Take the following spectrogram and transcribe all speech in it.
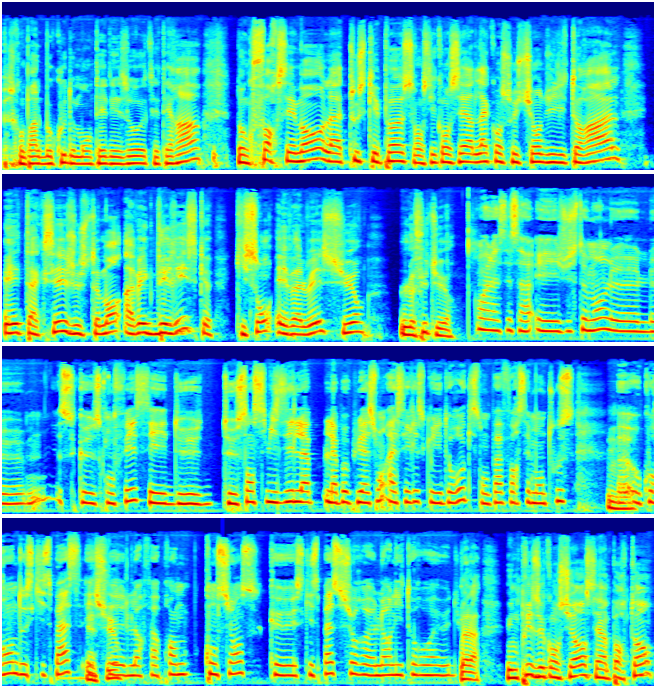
parce qu'on parle beaucoup de montée des eaux, etc. Donc forcément, là, tout ce qui est poste en ce qui concerne la construction du littoral est axé justement avec des risques qui sont évalués sur le futur. Voilà, c'est ça. Et justement, le, le, ce que ce qu'on fait, c'est de, de sensibiliser la, la population à ces risques littoraux qui sont pas forcément tous euh, au courant de ce qui se passe Bien et sûr. de leur faire prendre conscience que ce qui se passe sur euh, leurs littoraux à eux. du coup. Voilà, une prise de conscience, c'est important,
